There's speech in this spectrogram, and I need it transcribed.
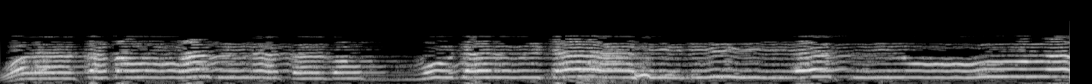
ولا تبرجن تبرج الجاهلية الأولى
